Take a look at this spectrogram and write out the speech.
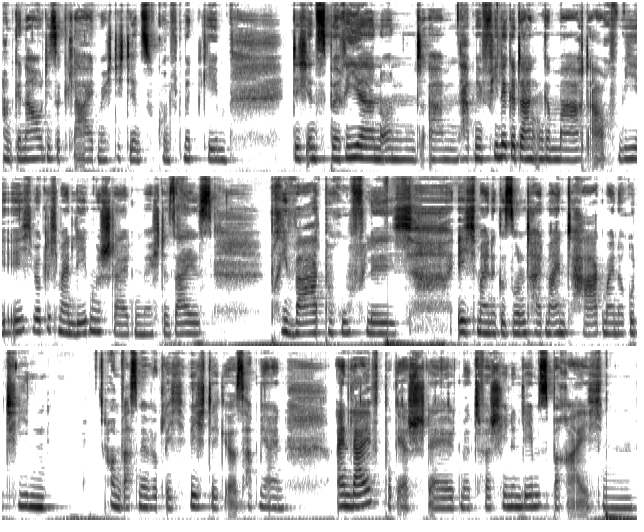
Und genau diese Klarheit möchte ich dir in Zukunft mitgeben, dich inspirieren und ähm, habe mir viele Gedanken gemacht, auch wie ich wirklich mein Leben gestalten möchte, sei es privat, beruflich, ich, meine Gesundheit, meinen Tag, meine Routinen und was mir wirklich wichtig ist, habe mir ein ein Livebook erstellt mit verschiedenen Lebensbereichen,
